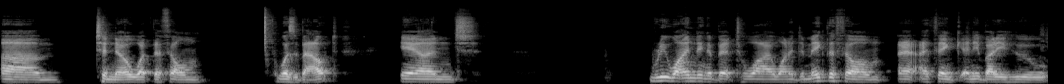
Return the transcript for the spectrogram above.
um, to know what the film was about. And rewinding a bit to why I wanted to make the film, I think anybody who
